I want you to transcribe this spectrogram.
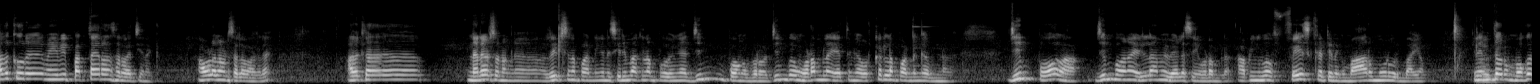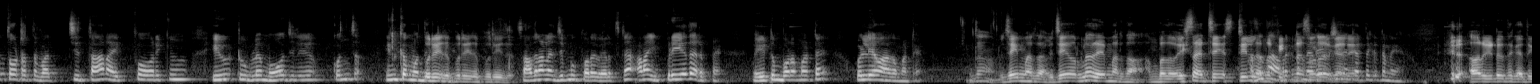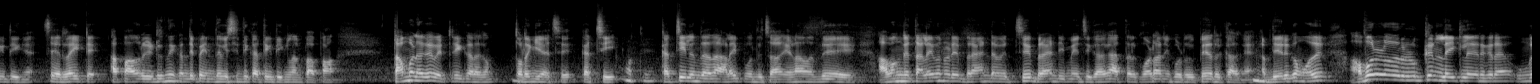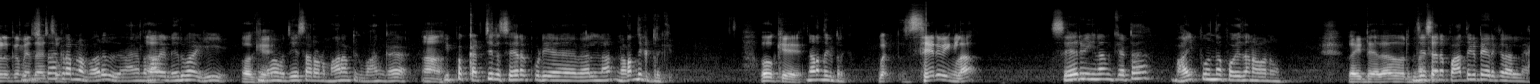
அதுக்கு ஒரு மேபி பத்தாயிரம் செலவாச்சு எனக்கு. அவ்வளோலாம் செலவாகல. அதுக்காக நிறைய சொன்னாங்க ரீல்ஸ்லாம் பண்ணுங்க சினிமாக்கெல்லாம் போவீங்க ஜிம் போங்க போகிறோம் ஜிம் போங்க உடம்புல ஏற்றுங்க ஒர்க் அவுட்லாம் பண்ணுங்க அப்படின்னாங்க. ஜிம் போகலாம். ஜிம் போனால் எல்லாமே வேலை செய்யும் உடம்புல. அப்படிங்கும்போது ஃபேஸ் கட் எனக்கு மாறுமோன்னு ஒரு பயம். இந்த ஒரு முகத்தோட்டத்தை வச்சு தான் நான் இப்போ வரைக்கும் யூடியூப்ல மோஜ்லேயும் கொஞ்சம் இன்கம் வந்து புரியுது புரியுது புரியுது. ஸோ அதனால் நான் ஜிம்மு போகிற வெறுத்துட்டேன். ஆனால் இப்படியே தான் இருப்பேன். வெயிட்டும் போட மாட்டேன் ஒல்லியும் ஆக மாட்டேன். அதான் விஜய் மாதிரி தான் விஜய் அவர்களும் அதே மாதிரி தான் ஐம்பது வயசாச்சு ஸ்டில் அந்த ஃபிட்னஸோட இருக்காரு. கற்றுக்கிட்டேனே அவர்கிட்ட இருந்து கத்துக்கிட்டீங்க. சரி ரைட்டு அப்போ அவர்கிட்ட இருந்து கண்டிப்பா இந்த விஷயத்தை கத்துக்கிட்டீங்களான்னு பார்ப்பான் தமிழக வெற்றி கழகம் தொடங்கியாச்சு கட்சி. ஓகே. கட்சியிலேருந்து ஏதாவது அழைப்பு வந்துச்சா? ஏன்னா வந்து அவங்க தலைவனுடைய பிராண்டை வச்சு பிராண்ட் இமேஜுக்காக அத்தனை கோடானி கோடி பேர் இருக்காங்க. அப்படி இருக்கும்போது அவரோட ஒரு லுக் அண்ட் லைக்ல இருக்கிற உங்களுக்கும் ஏதாச்சும்? வருது. இந்த மாதிரி நிர்வாகி மாதிரி விஜய் சாரோட மாநாட்டுக்கு வாங்க. இப்போ கட்சியில் சேரக்கூடிய வேலை நடந்துகிட்டு இருக்கு. ஓகே. நடந்துகிட்டு இருக்கு. பட் சேருவீங்களா? சேருவீங்களான்னு கேட்டால் வாய்ப்பு வந்தால் போய் தானே வேணும் ரைட் ஏதாவது ஒரு விஜய் சாரை பார்த்துக்கிட்டே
